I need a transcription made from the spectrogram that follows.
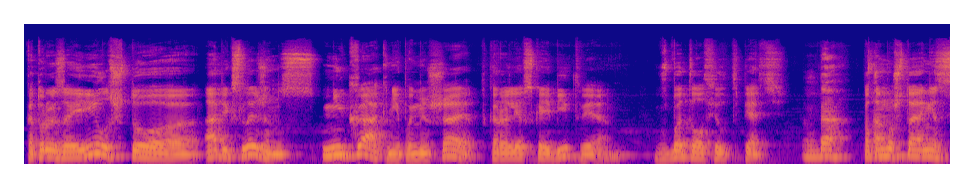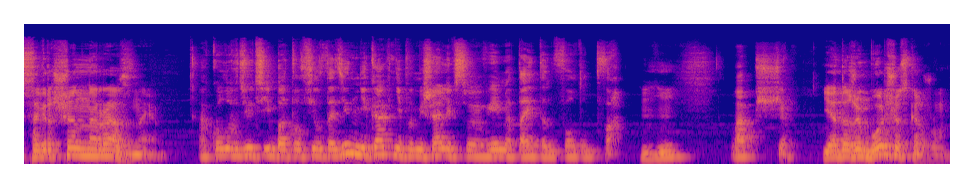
Который заявил, что Apex Legends никак не помешает королевской битве в Battlefield 5. Да. Потому а... что они совершенно разные. А Call of Duty и Battlefield 1 никак не помешали в свое время Titanfall 2. Угу. Вообще. Я даже больше скажу.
